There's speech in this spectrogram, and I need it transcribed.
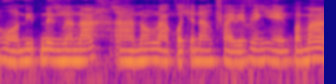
หอนิดนึงแล้วนะอ่าน้องหลาก็จะดังไฟไปแพงๆประมาณ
